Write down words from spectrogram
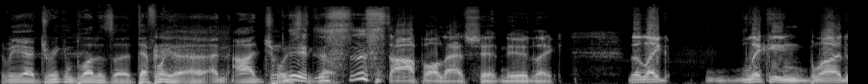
but yeah, drinking blood is a definitely a, a- an odd choice Dude, to go. just, just stop all that shit, dude. Like the like licking blood,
